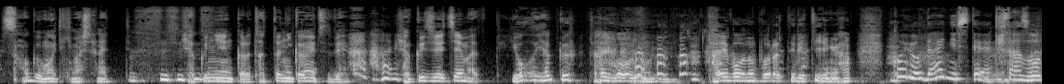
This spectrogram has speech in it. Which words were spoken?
すごく動いてきましたねって。102円からたった2か月で、111円まで、ようやく待望の、待望のボラティリティが。声を大にして。来たぞ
